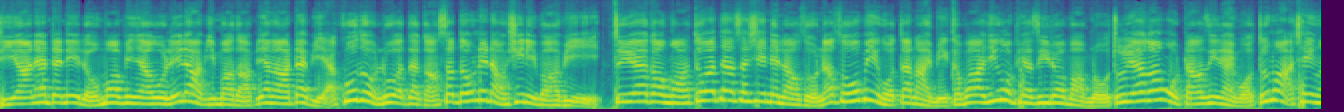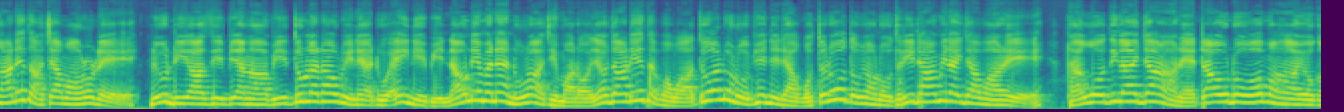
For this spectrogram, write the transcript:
ဒီယာနဲ့တနေ့လုံးမော်ပညာကိုလေးလာပြီးမှသာပြန်လာတတ်ပြီးအခုဆိုလူအသက်က73နှစ်တောင်ရှိနေပါပြီသူရဲကောင်ကသူ့အသက်18နှစ်လောက်ဆိုနောက်ဆိုးဘီကိုတတ်နိုင်ပြီးကဘာကြီးကိုဖျက်ဆီးတော့မှမလို့သူရဲကောင်ကိုတားဆီးနိုင်ဖို့သူမအချိန်9နှစ်သာကြာမှာတော့တယ်လူဒီယာစီပြန်လာပြီးသူ့လက်ထောက်တွေနဲ့အတူအိတ်နေပြီးနောက်နေ့မနေ့နိုးလာချိန်မှာတော့ယောက်ျားလေးသဘောကသူ့အလိုလိုဖြစ်နေတာကိုသူတို့သုံးယောက်လုံးသတိထားမိလိုက်ကြပါတယ်ဒါကိုသိလိုက်ကြတာနဲ့တာအိုတိုရောမဟာယောက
